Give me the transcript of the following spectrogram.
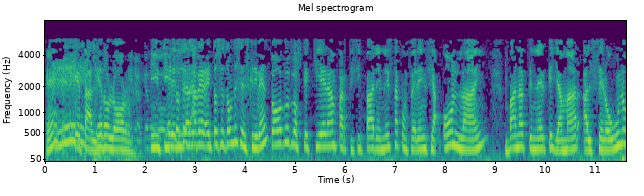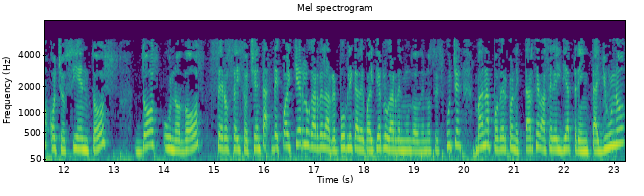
¿Eh? ¿Qué tal? ¡Qué dolor! Infidelidad. Entonces, a ver, entonces, ¿dónde se inscriben? todos los que quieran participar en esta conferencia online van a tener que llamar al 01800 212 0680 de cualquier lugar de la República, de cualquier lugar del mundo donde nos escuchen, van a poder conectarse, va a ser el día 31,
